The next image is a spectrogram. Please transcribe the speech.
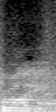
Right.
